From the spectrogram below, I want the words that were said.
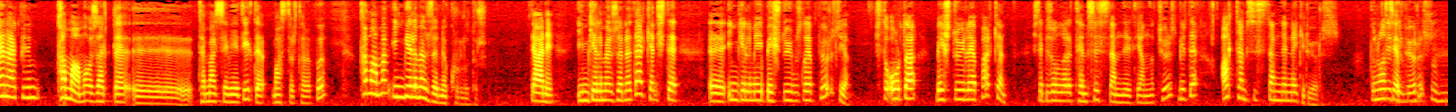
NLP'nin tamamı özellikle e, temel seviye değil de master tarafı tamamen imgeleme üzerine kuruludur. Yani imgeleme üzerine derken işte e, imgelemeyi beş duyumuzla yapıyoruz ya. İşte orada beş duyuyla yaparken işte biz onlara temsil sistemleri diye anlatıyoruz. Bir de alt temsil sistemlerine giriyoruz. Bunu nasıl Nedir yapıyoruz? Hı hı.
